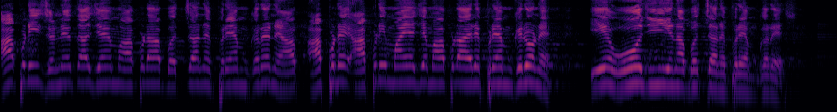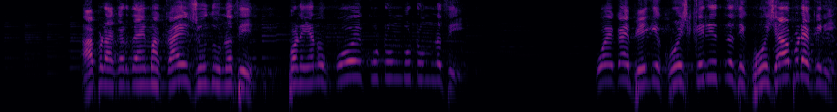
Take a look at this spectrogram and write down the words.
આપણી જનેતા જેમ આપણા બચ્ચાને પ્રેમ કરે ને આપણે, આપણી માએ જેમ આપણા હારે પ્રેમ કર્યો ને, એવો જ ઈ એના બચ્ચાને પ્રેમ કરે છે. આપણા કરતા એમાં કાંઈ જુદું નથી, પણ એનું કોઈ કુટુંબ બુટુંબ નથી. કોઈ કાંઈ ભેગી ખુશ કરી જ નથી ખુશ આપણે કરી.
